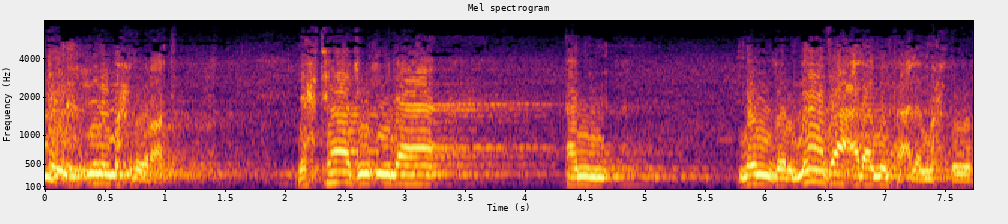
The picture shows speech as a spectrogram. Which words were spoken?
من المحظورات. نحتاج إلى أن ننظر ماذا على من فعل المحظور.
